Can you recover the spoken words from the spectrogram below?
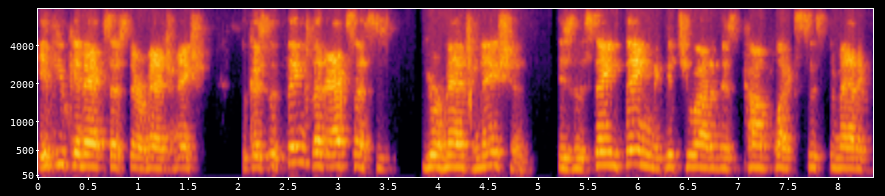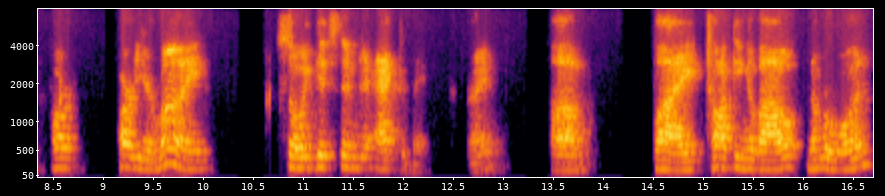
If you can access their imagination, because the things that accesses your imagination is the same thing that gets you out of this complex systematic part, part of your mind. So it gets them to activate, right? Um, by talking about number one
